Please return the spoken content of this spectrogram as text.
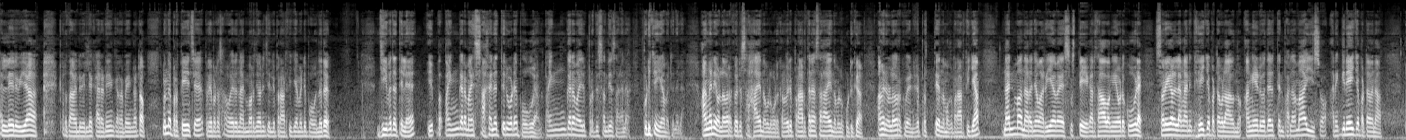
അല്ലേ ലുയ്യ കർത്താവിന്റെ വലിയ കരുണയും കൃപയും കേട്ടോ. ഒന്ന് പ്രത്യേകിച്ച് പ്രിയപ്പെട്ട സഹോദരൻ നന്മറിഞ്ഞവരും ചൊല്ലി പ്രാർത്ഥിക്കാൻ വേണ്ടി പോകുന്നത് ജീവിതത്തിൽ ഈ ഭയങ്കരമായ സഹനത്തിലൂടെ പോവുകയാണ്. ഭയങ്കരമായ ഒരു പ്രതിസന്ധി സഹന പിടിച്ചു ചെയ്യാൻ പറ്റുന്നില്ല. അങ്ങനെയുള്ളവർക്ക് ഒരു സഹായം നമ്മൾ കൊടുക്കണം. ഒരു പ്രാർത്ഥനാ സഹായം നമ്മൾ കൊടുക്കുക. അങ്ങനെയുള്ളവർക്ക് വേണ്ടിയിട്ട് പ്രത്യേകം നമുക്ക് പ്രാർത്ഥിക്കാം. നന്മ നിറഞ്ഞ മറിയമേ സുസ്ഥി കർത്താവ് അങ്ങയോട് കൂടെ സ്ത്രീകളിൽ അങ്ങ് അനുഗ്രഹിക്കപ്പെട്ടവളാകുന്നു. അങ്ങയുടെ ഉദരത്തിൻ ഫലമായി ഈശോ അനുഗ്രഹിക്കപ്പെട്ടവനാ.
